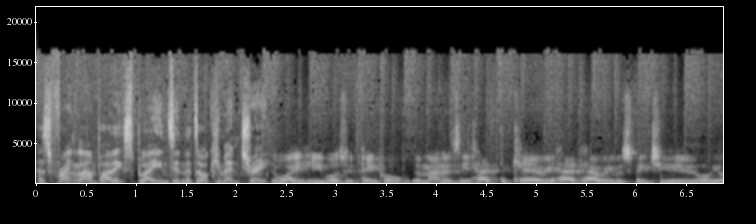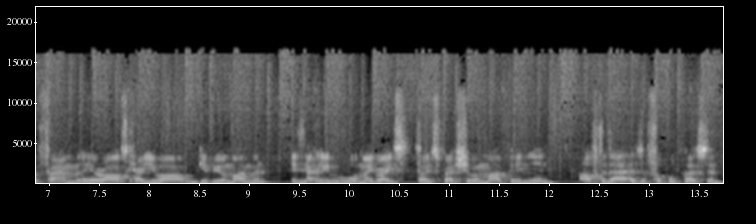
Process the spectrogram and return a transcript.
as Frank Lampard explains in the documentary. The way he was with people, the manners he had, the care he had, how he would speak to you or your family or ask how you are and give you a moment is exactly what made Ray so special, in my opinion. After that, as a football person,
